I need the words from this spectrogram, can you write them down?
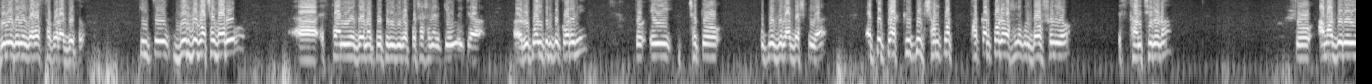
বিনোদনের ব্যবস্থা করা যেত। কিন্তু দীর্ঘ বছর আহ, স্থানীয় জনপ্রতিনিধি বা প্রশাসনের কেউ এটা রূপান্তরিত করেনি। তো এই ছোট উপজেলা দশমিনা এত প্রাকৃতিক সম্পদ থাকার পরে আসলে কোনো দর্শনীয় স্থান ছিল না। তো আমাদের এই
